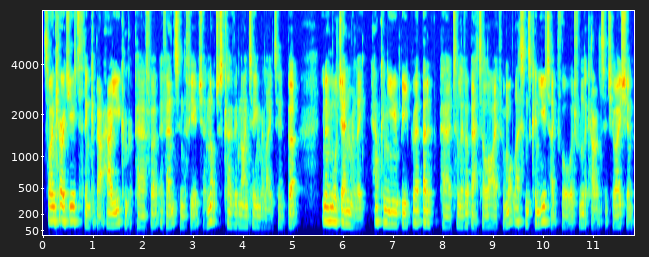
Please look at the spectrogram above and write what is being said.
So I encourage you to think about how you can prepare for events in the future, not just COVID 19 related, but you know more generally, how can you be better prepared to live a better life and what lessons can you take forward from the current situation?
